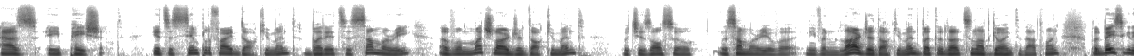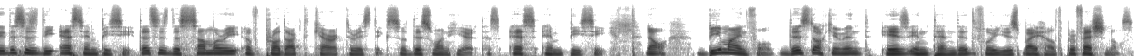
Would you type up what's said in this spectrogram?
as a patient. It's a simplified document, but it's a summary of a much larger document, which is also the summary of a, an even larger document, but let's not go into that one. But basically, this is the SMPC. This is the summary of product characteristics. So this one here, this SMPC. Now, be mindful, this document is intended for use by health professionals.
